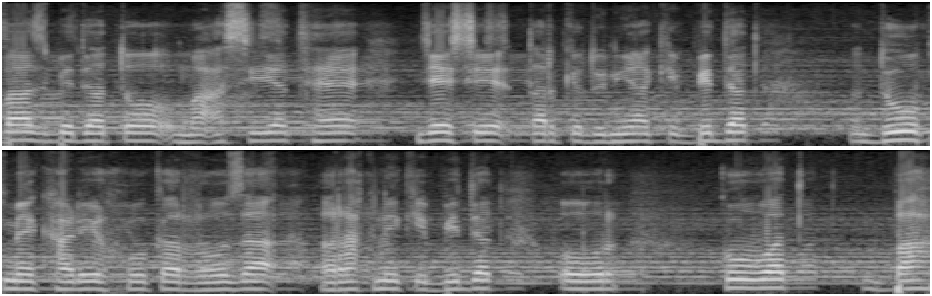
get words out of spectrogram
بعض بدت و معصیت ہے، جیسے ترک دنیا کی بدت دھوپ میں کھڑے ہو کر روزہ رکھنے کی بدت اور قوت بہ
